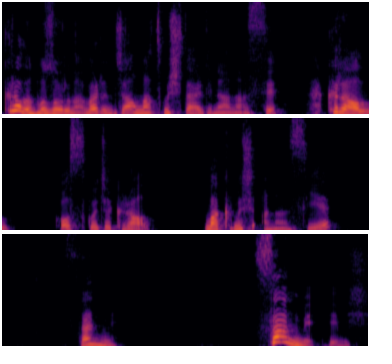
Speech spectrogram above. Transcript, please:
Kralın huzuruna varınca anlatmış derdini Anansi. Kral, koskoca kral, bakmış Anansi'ye. Sen mi? Sen mi? demiş.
